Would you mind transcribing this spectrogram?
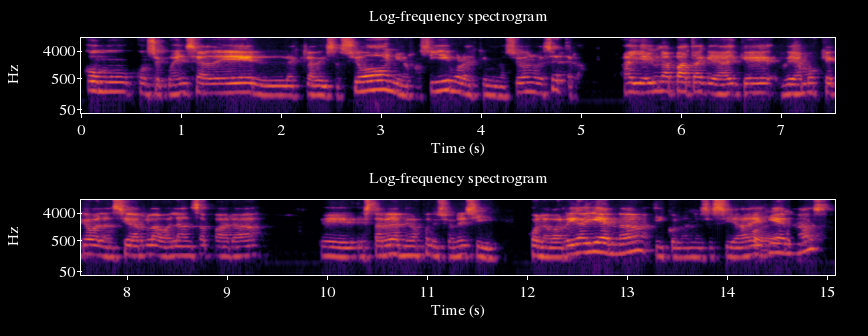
como consecuencia de la esclavización y el racismo, la discriminación, etc. Ahí hay una pata que hay que, digamos que hay que balancear la balanza para eh, estar en las mismas condiciones y con la barriga llena y con las necesidades llenas,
